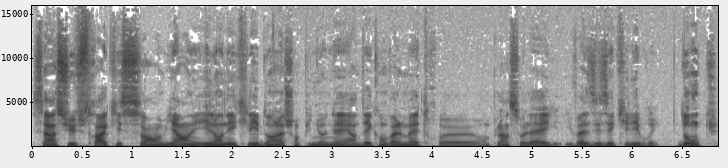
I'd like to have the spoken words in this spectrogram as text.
C'est un substrat qui se sent bien, il est en équilibre dans la champignonnière. Dès qu'on va le mettre euh, en plein soleil, il va se déséquilibrer. Donc,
